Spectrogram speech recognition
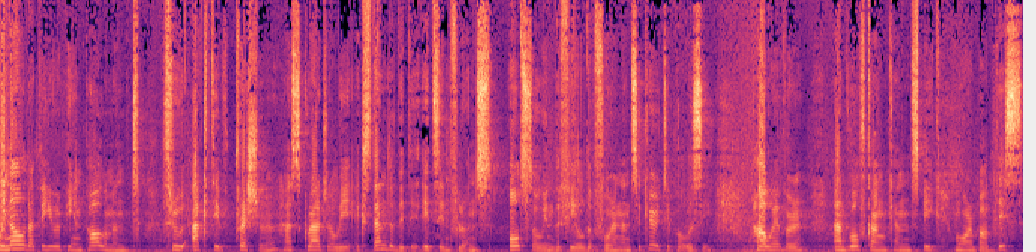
we know that the European Parliament through active pressure, has gradually extended it, its influence also in the field of foreign and security policy. However, and Wolfgang can speak more about this,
